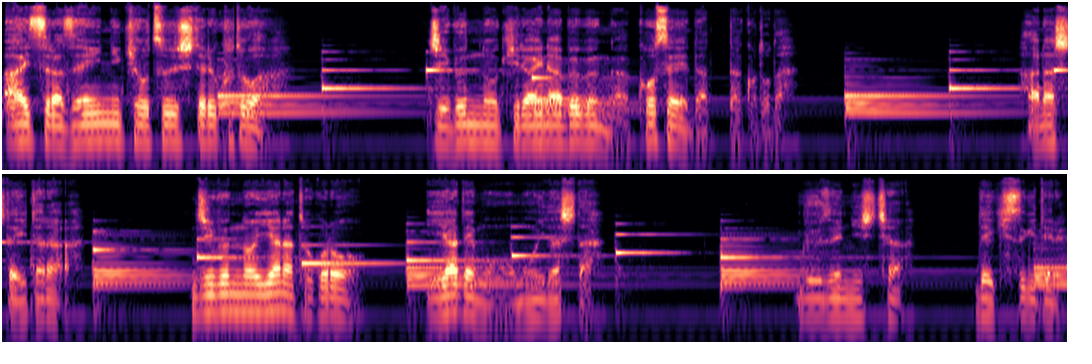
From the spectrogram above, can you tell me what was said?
あいつら全員に共通してることは自分の嫌いな部分が個性だったことだ。話していたら自分の嫌なところを嫌でも思い出した。偶然にしちゃできすぎてる。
